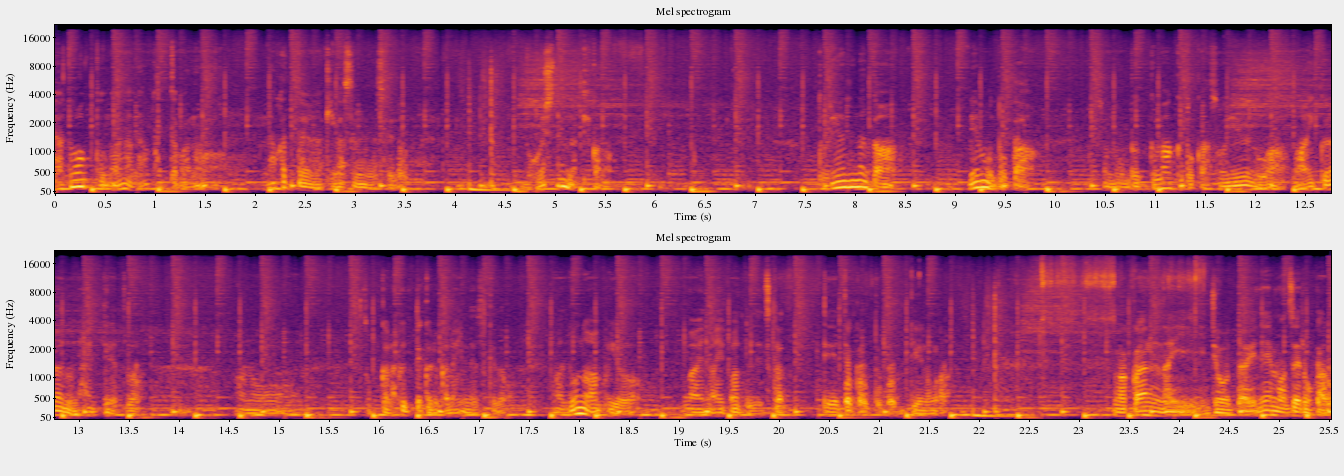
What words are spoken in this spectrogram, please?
アドロップまだなかったかな？なかったような気がするんですけど。どうしてんだっけかな？とりあえずなんかメモとかそのブックマークとかそういうのは、ま、iCloud に入ってるやつはあのそっから降ってくるからいいんですけど、まあ、どのアプリを前の iPad で使ってたかとかっていうのが分かんない状態で、まあ、ゼロから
